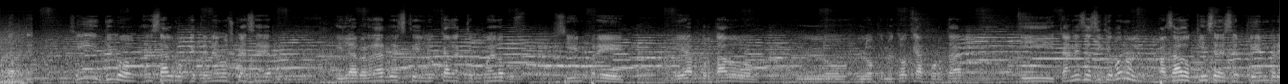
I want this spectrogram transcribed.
deporte. Sí, digo, es algo que tenemos que hacer y la verdad es que yo cada que puedo, pues siempre he aportado lo, lo que me toque aportar. Y tan es así que, bueno, el pasado 15 de septiembre,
